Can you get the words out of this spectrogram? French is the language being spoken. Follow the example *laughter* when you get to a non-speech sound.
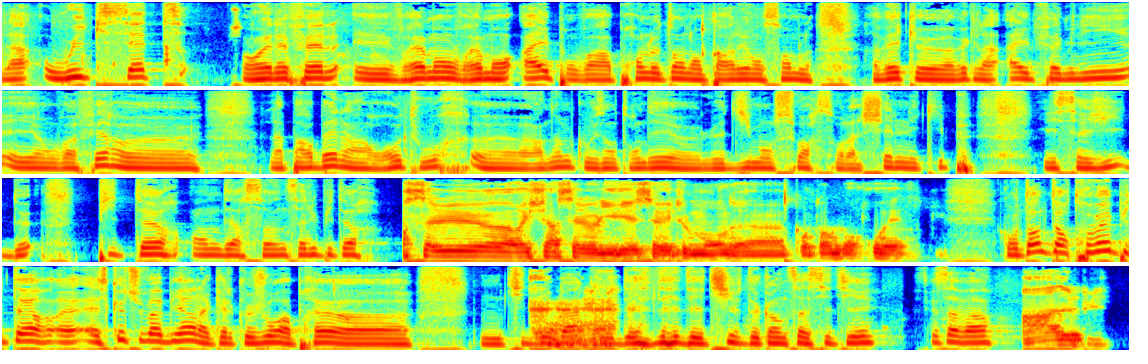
La week 7 en NFL est vraiment vraiment hype. On va prendre le temps d'en parler ensemble avec euh, avec la hype family et on va faire euh, la part belle à un retour. Euh, un homme que vous entendez le dimanche soir sur la chaîne l'équipe. Il s'agit de Peter Anderson. Salut Peter. Salut Richard, salut Olivier, salut tout le monde. Content de vous retrouver. Content de te retrouver, Peter. Est-ce que tu vas bien là quelques jours après une petite débâcle *laughs* des, des, des Chiefs de Kansas City? Est-ce que ça va? Ah,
